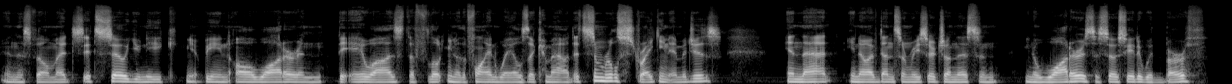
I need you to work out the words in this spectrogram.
in this film. It's it's so unique, you know, being all water and the aiwhas, the float, you know, the flying whales that come out. It's some real striking images. In that, you know, I've done some research on this, and you know, water is associated with birth,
